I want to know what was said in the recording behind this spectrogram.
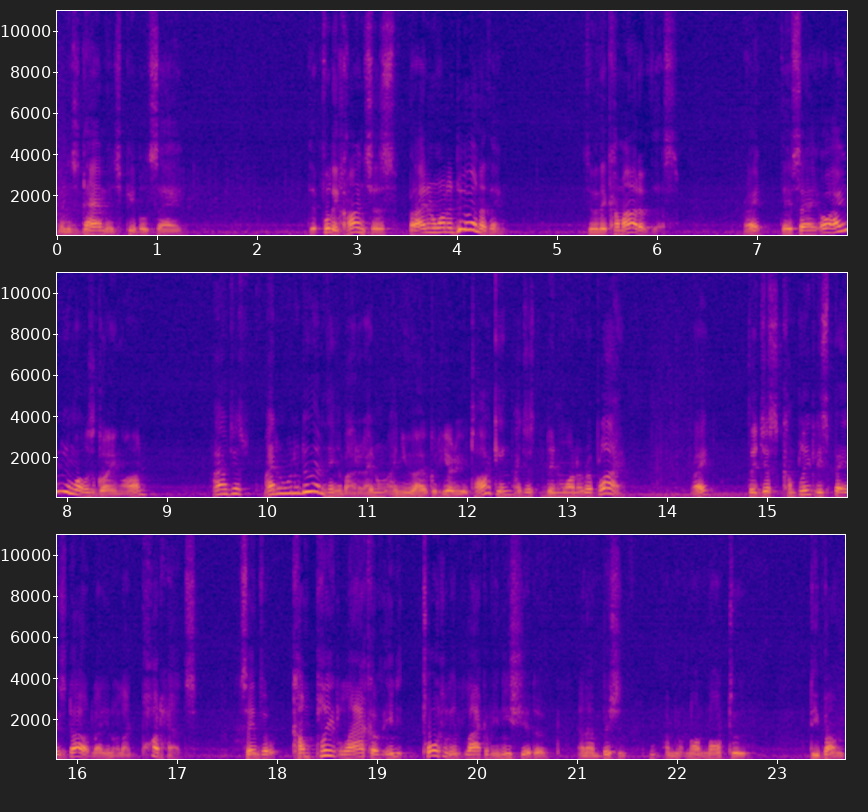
when it's damaged, people say, they're fully conscious, but I didn't want to do anything. So when they come out of this, right, they say, "Oh, I knew what was going on. I just I didn't want to do anything about it. I don't. I knew I could hear you talking. I just didn't want to reply." Right? They're just completely spaced out, like you know, like potheads. Same sort of complete lack of any, total lack of initiative and ambition. I'm not not, to debunk.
